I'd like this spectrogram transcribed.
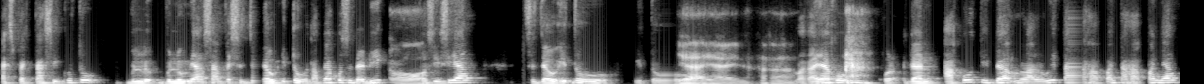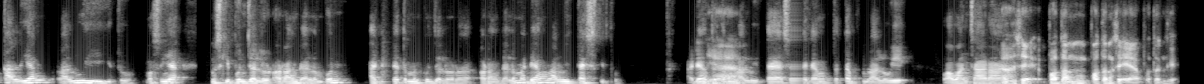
ekspektasiku tuh belum belum yang sampai sejauh itu tapi aku sudah di oh. posisi yang sejauh itu gitu. Ya ya ya. Makanya aku dan aku tidak melalui tahapan-tahapan yang kalian lalui gitu. Maksudnya meskipun jalur orang dalam pun ada temanku jalur orang dalam ada yang melalui tes gitu. Ada yang tetap ya. melalui tes ada yang tetap melalui wawancara. Nah, gitu. sih, potong potong sih ya potong sih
